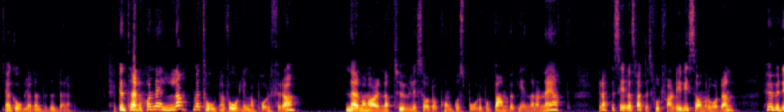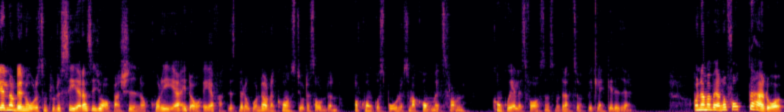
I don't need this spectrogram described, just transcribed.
Jag googlade inte vidare. Den traditionella metoden för odling av porfyra, när man har en naturlig sådd av konkosporer på bambupinnar och nät, praktiseras faktiskt fortfarande i vissa områden. Huvuddelen av den nori som produceras i Japan, Kina och Korea idag är faktiskt beroende av den konstgjorda sådden av konkosporer som har kommit från konkoelesfasen som har dragits upp i kläckerier. Och när man väl har fått det här då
